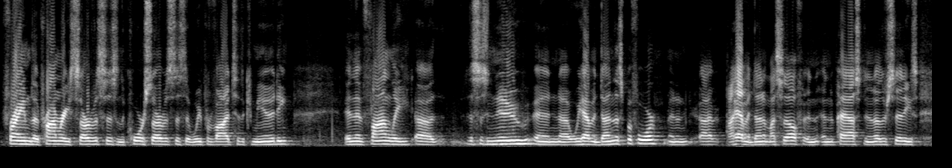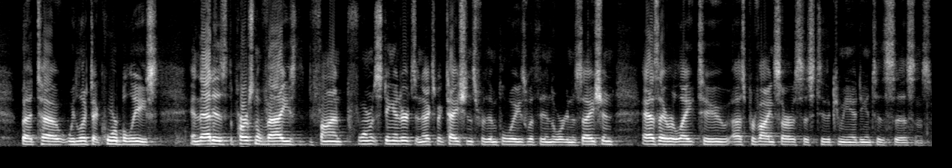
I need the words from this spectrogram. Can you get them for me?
frame the primary services and the core services that we provide to the community. And then finally, uh, this is new, and uh, we haven't done this before, and I I haven't done it myself in in the past in other cities, but uh, we looked at core beliefs, and that is the personal values that define performance standards and expectations for the employees within the organization as they relate to us providing services to the community and to the citizens.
